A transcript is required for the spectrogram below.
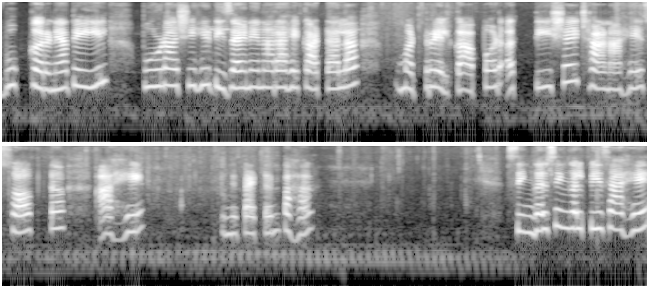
बुक करण्यात येईल. पूर्ण अशी ही डिझाईन येणार आहे काटाला. मटेरियल कापड अतिशय छान आहे सॉफ्ट आहे. तुम्ही पॅटर्न पहा. सिंगल सिंगल पीस आहे.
